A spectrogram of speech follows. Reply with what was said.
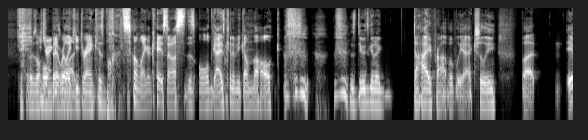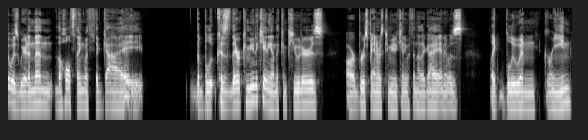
there was a whole bit where like he drank his blood. So I'm like, okay, so now this old guy's going to become the Hulk. this dude's going to die probably actually. But it was weird and then the whole thing with the guy the blue because they were communicating on the computers or bruce banner was communicating with another guy and it was like blue and green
